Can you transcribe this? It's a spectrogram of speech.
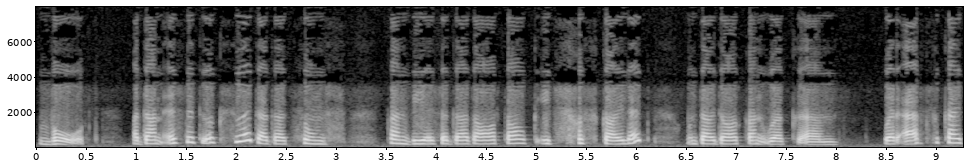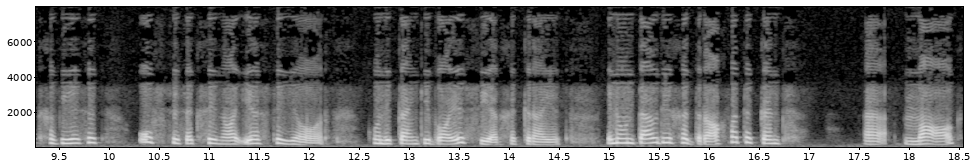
word. Maar dan is dit ook so dat dit soms kan wees dat daar dalk iets geskuil het. Onthou daar kan ook ehm um, oor erflikheid gewees het of soos ek sê na eerste jaar kon die kindjie baie seer gekry het. En onthou die gedrag wat 'n kind uh maak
